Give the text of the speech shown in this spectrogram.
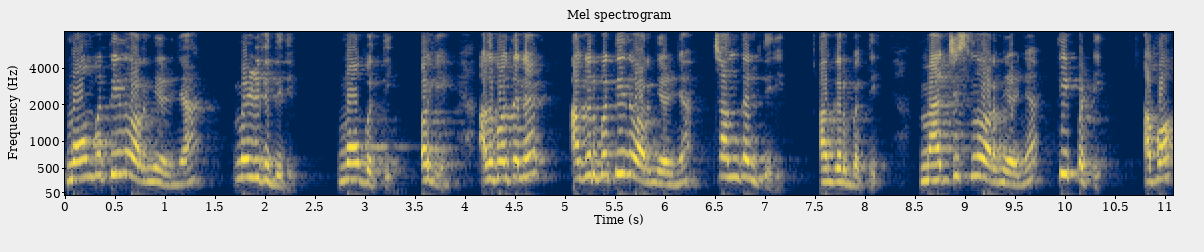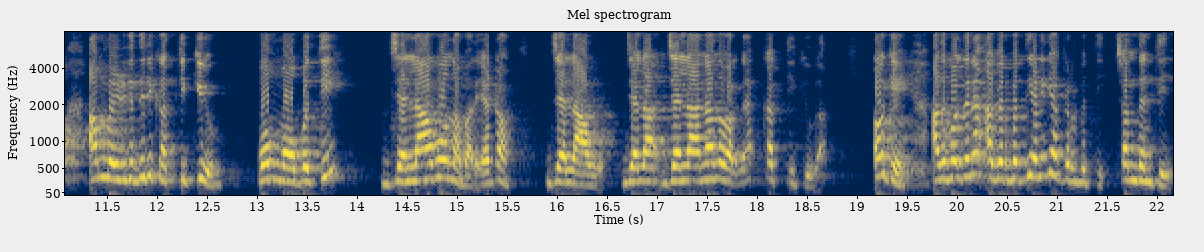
മോമ്പത്തി എന്ന് പറഞ്ഞു കഴിഞ്ഞാൽ മെഴുകുതിരി മോബത്തി ഓക്കെ അതുപോലെ തന്നെ അഗർബത്തി എന്ന് പറഞ്ഞു കഴിഞ്ഞാൽ ചന്ദൻ തിരി അഗർബത്തി. മാച്ചിസ് എന്ന് പറഞ്ഞു കഴിഞ്ഞാൽ തീപ്പെട്ടി. അപ്പോ ആ മെഴുകുതിരി കത്തിക്കൂ. ഓ മോബത്തി ജലാവോ എന്നാ പറയാ കേട്ടോ ജലാവോ ജല ജലാന എന്ന് പറഞ്ഞാൽ കത്തിക്കുക. ഓക്കെ അതുപോലെ തന്നെ അഗർബത്തി ആണെങ്കിൽ അഗർബത്തി ചന്ദൻ തിരി.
